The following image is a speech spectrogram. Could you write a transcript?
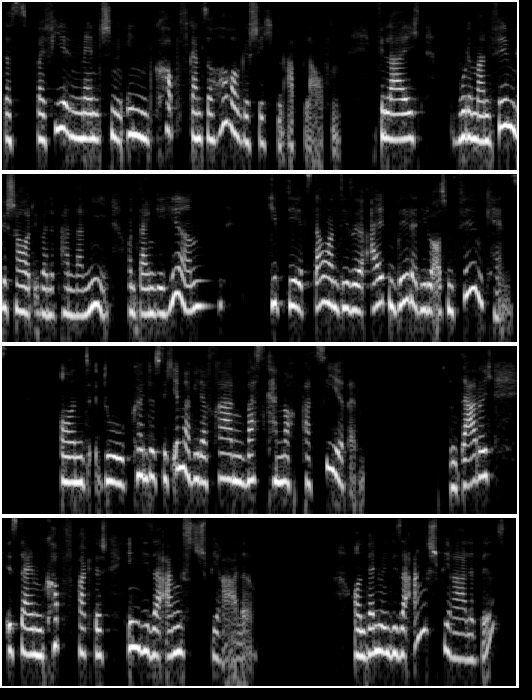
dass bei vielen Menschen im Kopf ganze Horrorgeschichten ablaufen. Vielleicht wurde mal ein Film geschaut über eine Pandemie und dein Gehirn gibt dir jetzt dauernd diese alten Bilder, die du aus dem Film kennst. Und du könntest dich immer wieder fragen, was kann noch passieren? Und dadurch ist dein Kopf praktisch in dieser Angstspirale. Und wenn du in dieser Angstspirale bist,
